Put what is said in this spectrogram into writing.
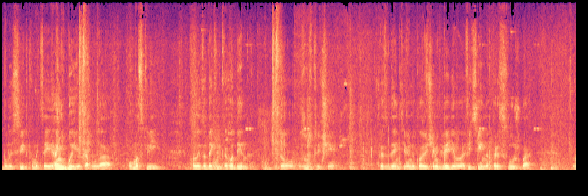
були свідками цієї ганьби, яка була в Москві, коли за декілька годин до зустрічі президентів Януковича Медведєва офіційна прес-служба е,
